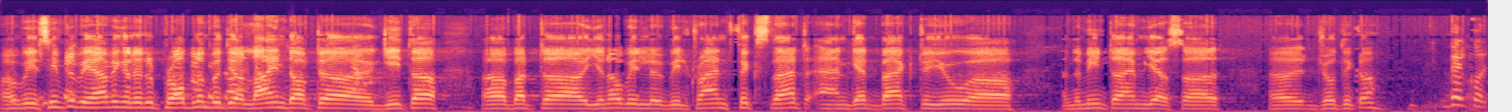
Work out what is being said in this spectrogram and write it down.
Uh, we seem to be having a little problem with your line, Dr. Geeta, uh, but uh, you know we'll we'll try and fix that and get back to you. Uh, in the meantime, yes, uh, uh, Jyotika. बिल्कुल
